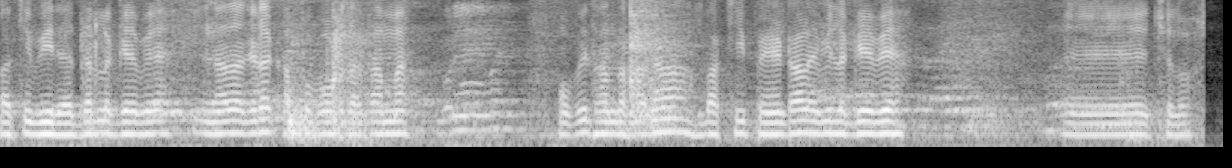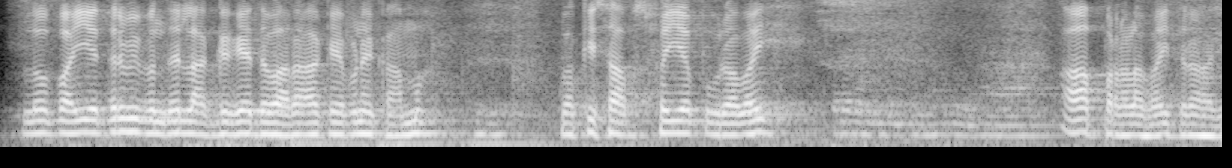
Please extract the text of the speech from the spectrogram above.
ਬਾਕੀ ਵੀਰ ਇੱਧਰ ਲੱਗੇ ਪਏ ਆ। ਇਹਨਾਂ ਦਾ ਜਿਹੜਾ ਕੱਪ ਬੋਰਡ ਦਾ ਕੰਮ ਹੈ ਉਹ ਵੀ ਤੁਹਾਨੂੰ ਦਿਖਾ ਦੇਣਾ ਬਾਕੀ ਪੇਂਟ ਵਾਲੇ ਵੀ ਲੱਗੇ ਪਏ ਆ। ਤੇ ਚਲੋ। ਲੋ ਭਾਈ ਇੱਧਰ ਵੀ ਬੰਦੇ ਲੱਗ ਗਏ ਦੁਬਾਰਾ ਆ ਕੇ ਆਪਣੇ ਕੰਮ। ਬਾਕੀ ਸਾਫ਼ ਸਫ਼ਾਈ ਆ ਪੂਰਾ ਬਾਈ। ਆਹ ਉੱਪਰ ਵਾਲਾ ਬਾਈ ਦਰਾਜ।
